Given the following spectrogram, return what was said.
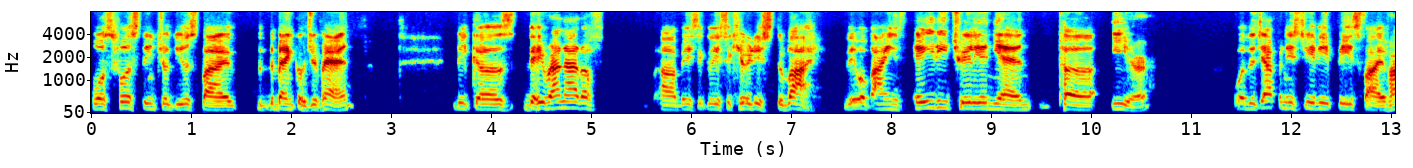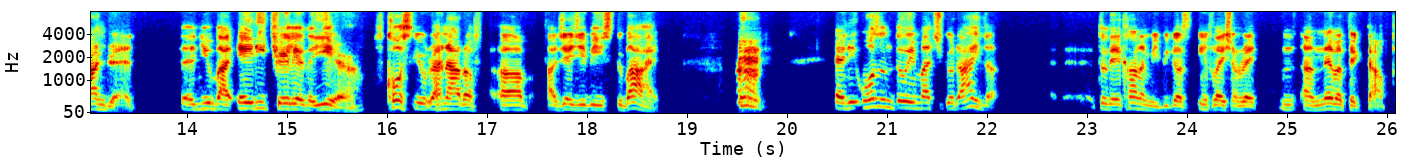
was first introduced by the Bank of Japan because they ran out of uh, basically securities to buy. They were buying 80 trillion yen per year. Well, the Japanese GDP is 500, and you buy 80 trillion a year. Of course, you run out of uh, JGBs to buy. and it wasn't doing much good either to the economy because inflation rate n- uh, never picked up.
